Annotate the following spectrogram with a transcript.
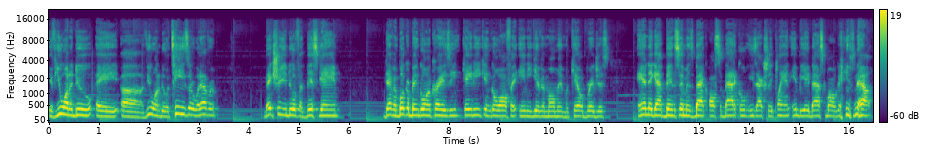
If you want to do a, uh, if you want to do a teaser, or whatever, make sure you do it for this game. Devin Booker been going crazy. KD can go off at any given moment. Mikal Bridges, and they got Ben Simmons back off sabbatical. He's actually playing NBA basketball games now.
